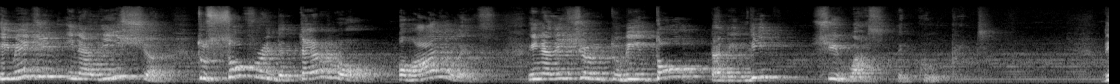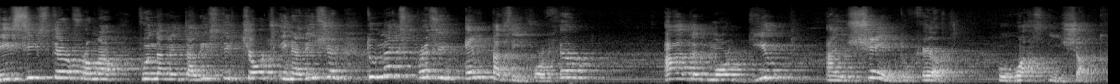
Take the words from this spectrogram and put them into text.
Imagine, in addition to suffering the terror of violence, in addition to being told that indeed she was the culprit. This sister from a fundamentalistic church, in addition to not expressing empathy for her, added more guilt and shame to her who was in shock.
